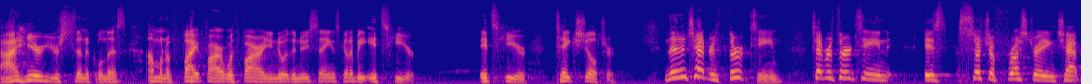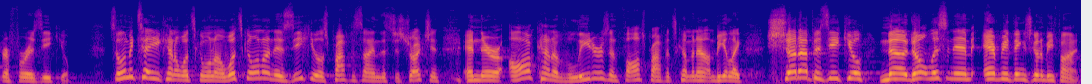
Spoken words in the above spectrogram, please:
I hear your cynicalness. I'm going to fight fire with fire. And you know what the new saying is going to be? It's here. It's here. Take shelter. And then in chapter 13, chapter 13 is such a frustrating chapter for Ezekiel. So let me tell you kind of what's going on. What's going on Ezekiel is prophesying this destruction, and there are all kind of leaders and false prophets coming out and being like, shut up, Ezekiel. No, don't listen to him. Everything's going to be fine.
